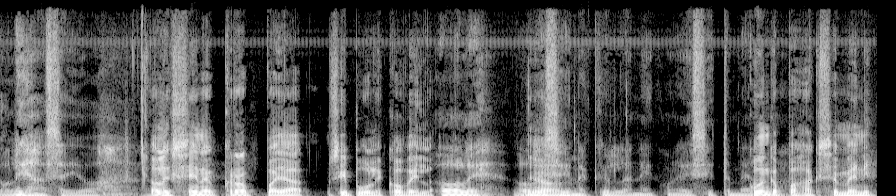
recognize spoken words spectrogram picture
olihan se joo. Oliko siinä kroppa ja sipuli kovilla? Oli, oli joo. siinä kyllä. Niin kuin, ei sitten Kuinka pahaksi se meni?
